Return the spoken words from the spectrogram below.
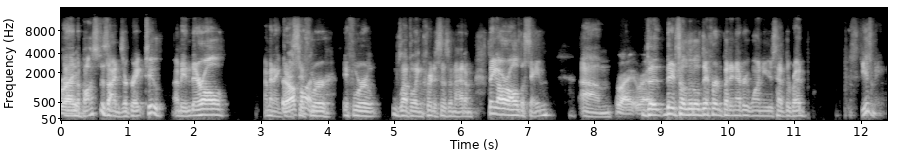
Right. Uh, and the boss designs are great too. I mean, they're all. I mean, I they're guess if we're if we're leveling criticism at them, they are all the same. Um, right, right. The, there's a little different, but in every one you just have the red. Excuse me.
